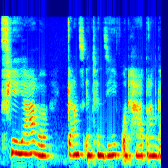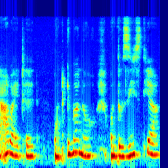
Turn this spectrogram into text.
vier Jahre ganz intensiv und hart dran gearbeitet und immer noch. Und du siehst ja,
